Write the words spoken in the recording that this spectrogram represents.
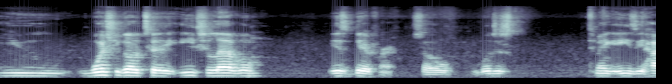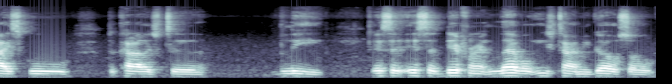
You once you go to each level, it's different. So we'll just to make it easy, high school to college to league. It's a it's a different level each time you go. So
